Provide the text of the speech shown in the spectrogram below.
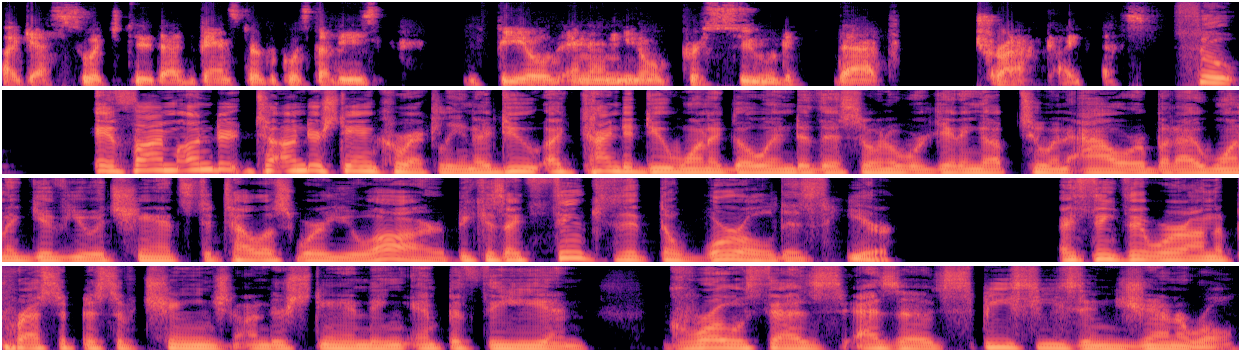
I guess switched to the advanced biblical studies field and then you know pursued that track. I guess. So, if I'm under to understand correctly, and I do, I kind of do want to go into this. I know we're getting up to an hour, but I want to give you a chance to tell us where you are because I think that the world is here. I think that we're on the precipice of change, understanding, empathy, and growth as as a species in general.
